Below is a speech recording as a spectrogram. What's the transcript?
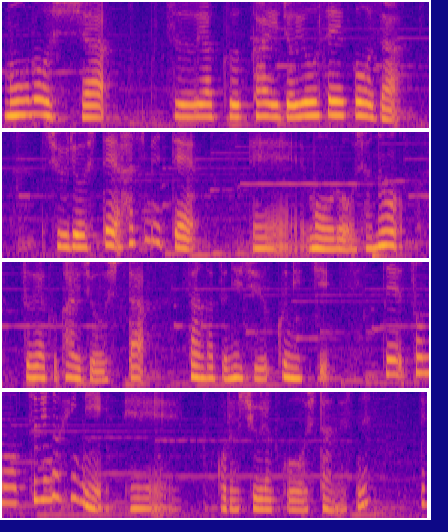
盲ろう者通訳解除養成講座終了して初めて、えー、盲ろう者の通訳解除をした3月29日でその次の日に、えー、これ集落をしたんですね。で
